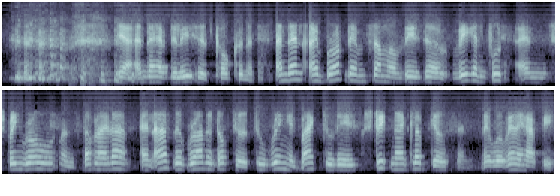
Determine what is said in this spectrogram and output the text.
yeah, and they have delicious coconuts. And then I brought them some of these uh, vegan food and spring rolls and stuff like that, and asked the brother doctor to bring it back to the street nightclub girls, and they were very happy.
